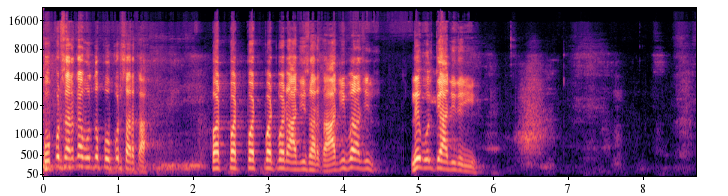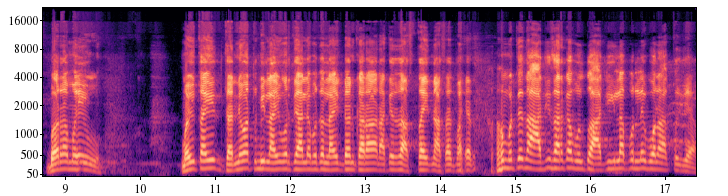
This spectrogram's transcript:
पोपट सारखा बोलतो पोपट सारखा. पट पट पट पट पट आजी सारखा आजी पण आजी लय बोलते आजी त्याची. बरं मयू. मयूताई धन्यवाद तुम्ही लाईव्ह वरती आल्याबद्दल लाईक डन करा. राकेशचा हसता येत नासाच पाहिजे. मग ते ना आजी सारखा बोलतो. आजीला पण लय बोला लागतं त्या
